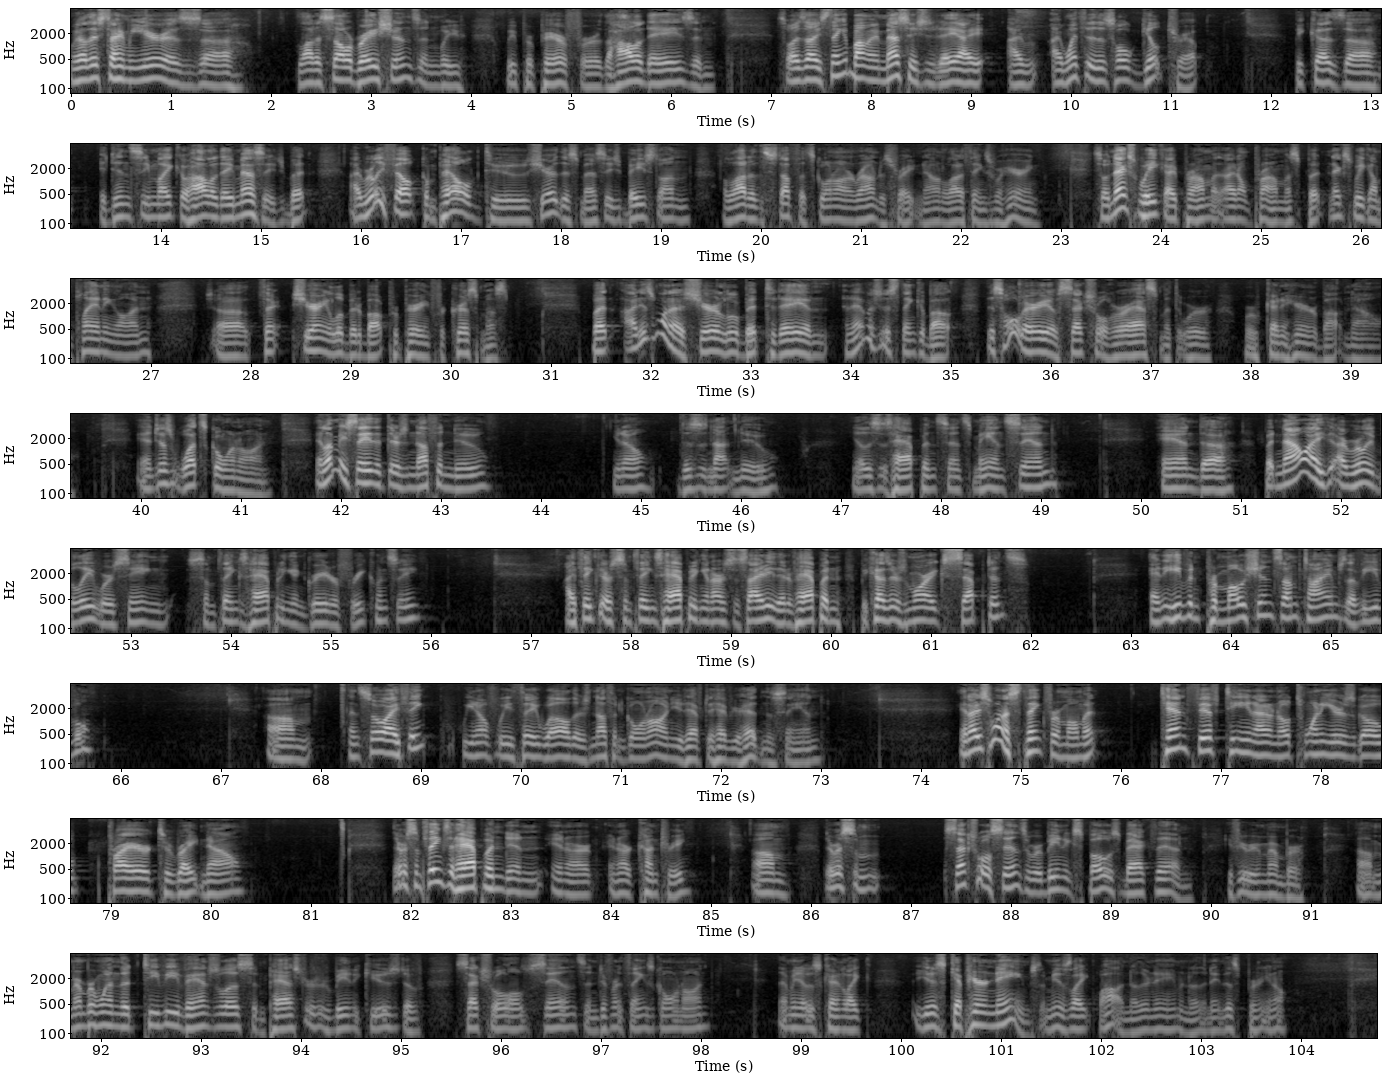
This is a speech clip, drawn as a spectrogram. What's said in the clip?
Well, this time of year is uh, a lot of celebrations, and we we prepare for the holidays. And so, as I was thinking about my message today, I I, I went through this whole guilt trip because uh, it didn't seem like a holiday message, but I really felt compelled to share this message based on a lot of the stuff that's going on around us right now and a lot of things we're hearing. So next week, I promise I don't promise, but next week I'm planning on uh, th- sharing a little bit about preparing for Christmas. But I just want to share a little bit today and, and have us just think about this whole area of sexual harassment that we're we're kind of hearing about now, and just what's going on. And let me say that there's nothing new. You know, this is not new. You know, this has happened since man sinned, and uh, but now I I really believe we're seeing some things happening in greater frequency. I think there's some things happening in our society that have happened because there's more acceptance and even promotion sometimes of evil. Um, and so I think, you know, if we say, well, there's nothing going on, you'd have to have your head in the sand. And I just want us to think for a moment 10, 15, I don't know, 20 years ago, prior to right now, there were some things that happened in, in, our, in our country. Um, there were some sexual sins were being exposed back then, if you remember. Um, remember when the TV evangelists and pastors were being accused of sexual sins and different things going on? I mean, it was kind of like you just kept hearing names. I mean, it was like, wow, another name, another name, this person, you know.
